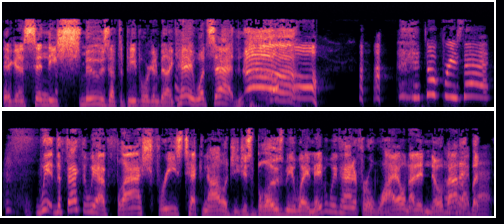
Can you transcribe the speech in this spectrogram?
They're going to send these schmoos up to people. We're going to be like, "Hey, what's that?" Ah! Oh! Don't freeze that. We, the fact that we have flash freeze technology just blows me away. Maybe we've had it for a while and I didn't know about Oh, it, I but bet.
